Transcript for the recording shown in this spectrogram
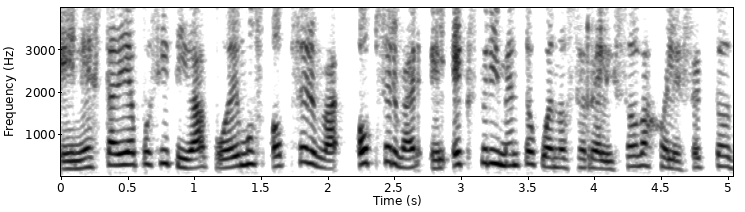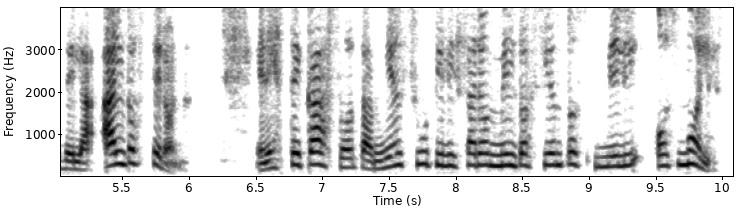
En esta diapositiva podemos observar, el experimento cuando se realizó bajo el efecto de la aldosterona. En este caso también se utilizaron 1200 miliosmoles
